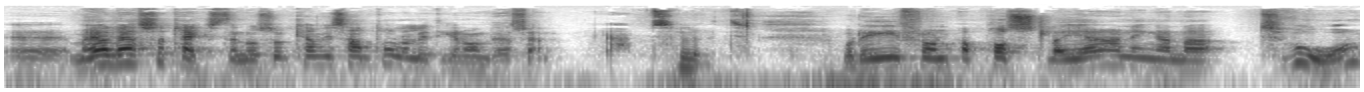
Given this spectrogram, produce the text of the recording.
Eh, Men jag läser texten och så kan vi samtala lite grann om det sen. Absolut. Och det är från Apostlagärningarna 2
